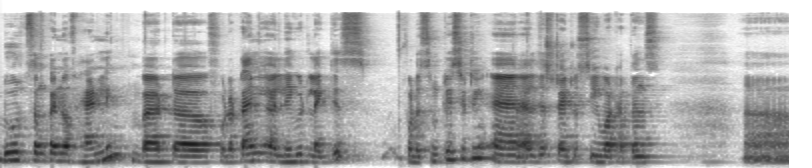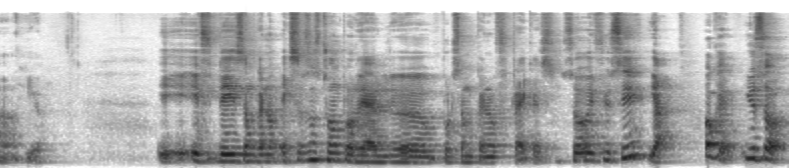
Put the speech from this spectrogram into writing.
do some kind of handling but uh, for the timing I'll leave it like this for the simplicity and I'll just try to see what happens uh, here. If there is some kind of exception stone probably I'll uh, put some kind of try catch. So if you see yeah okay you saw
